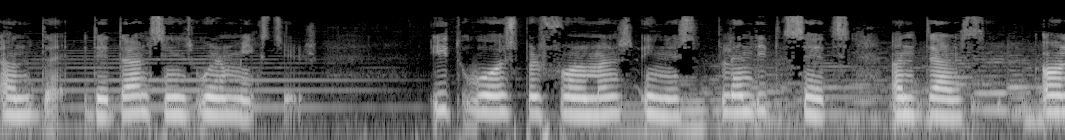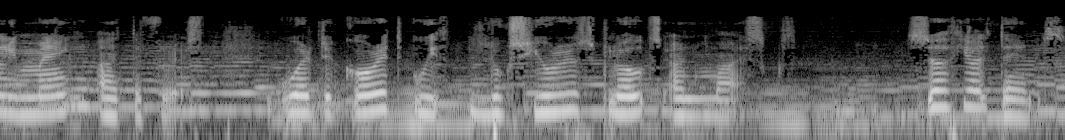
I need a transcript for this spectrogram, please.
and the, dancing were mixtures. It was performed in splendid sets and danced only male at the first, were decorated with luxurious clothes and masks. Social dance.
